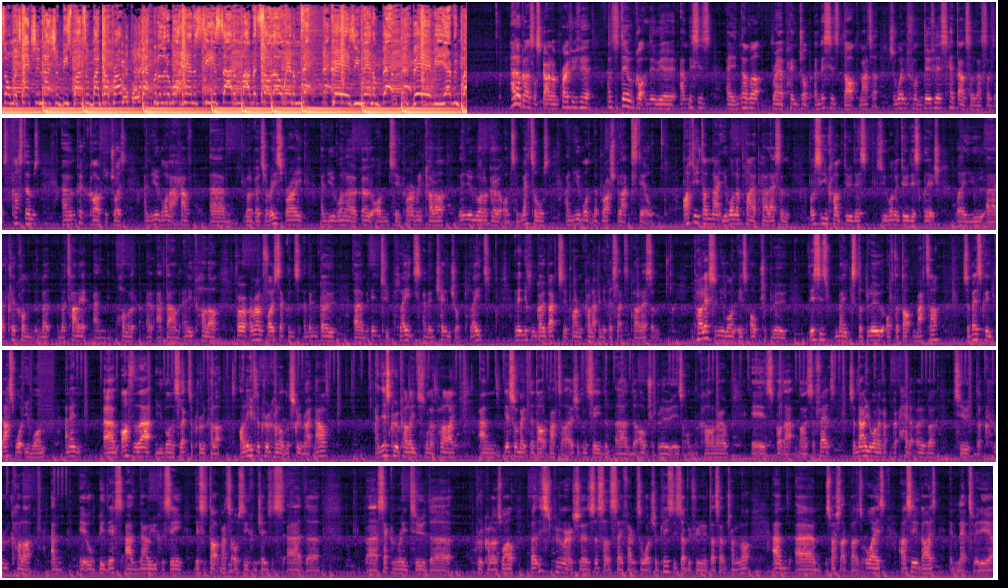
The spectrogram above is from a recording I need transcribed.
so much action, I should be sponsored by GoPro. Back with a little more Hennessy inside of my red solo, and I'm that crazy, man. I'm back, baby. Everybody. Hello guys, what's going on? ProThief here, and we've got new year, and this is another rare paint job, and this is Dark Matter. So what you want to do this, head down to Santos Customs, and pick a car of your choice, and you want to have, um, you want to go to respray, and you want to go on to primary colour, then you want to go on to metals, and you want the brush black steel. After you've done that, you want to apply a pearlescent. Obviously you can't do this, so you want to do this glitch where you uh, click on me metallic and hover uh, down any colour for around 5 seconds and then go um, into plates and then change your plate and then you can go back to primary colour and you can select the pearlescent. The pearlescent you want is ultra blue. This is makes the blue of the dark matter. So basically that's what you want. And then um, after that you want to select a crew colour. I'll leave the crew colour on the screen right now. And this crew colour you just want to apply. And this will make the dark matter. As you can see the uh, the ultra blue is on the car now. It has got that nice effect. So now you want to head over to the crew color and it will be this and now you can see this is dark matter. Obviously you can change this uh, the uh, secondary to the crew color as well. But this is pretty much just to say thanks for watching. Please do sub if you're new does help the channel a lot. And um, smash like button as always. I'll see you guys in the next video.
